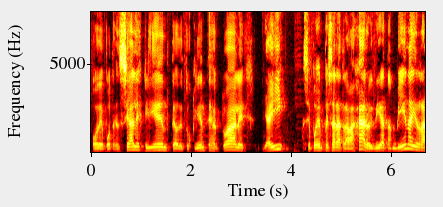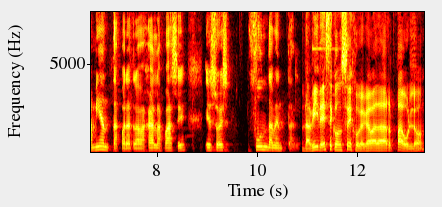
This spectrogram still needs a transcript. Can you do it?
o de potenciales clientes o de tus clientes actuales, y ahí se puede empezar a trabajar. Hoy día también hay herramientas para trabajar las bases. Eso es fundamental. David, ese consejo que acaba de dar Paulo,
